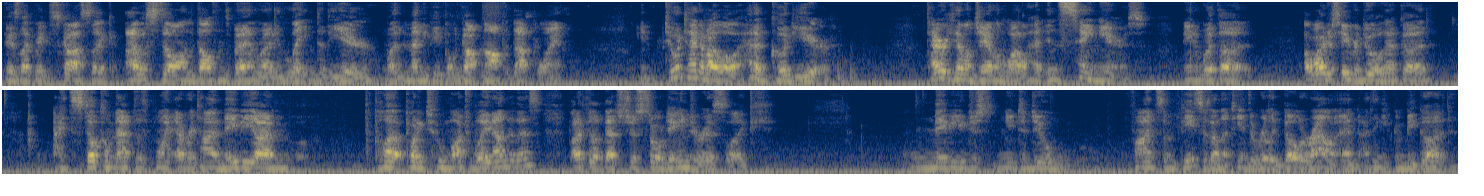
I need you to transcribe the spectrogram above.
Because, like we discussed, like I was still on the Dolphins bandwagon late into the year when many people had gotten off at that point. I mean, Tua Tagovailoa had a good year. Tyreek Hill and Jaylen Waddle had insane years. I mean, with a a wide receiver duo that good, I'd still come back to this point every time. Maybe I'm pu- putting too much weight onto this, but I feel like that's just so dangerous. Like, maybe you just need to do find some pieces on that team to really build around, and I think you can be good.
